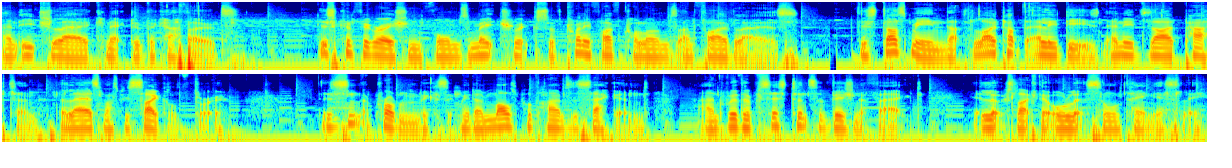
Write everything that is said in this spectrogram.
and each layer connected the cathodes. This configuration forms a matrix of 25 columns and 5 layers. This does mean that to light up the LEDs in any desired pattern, the layers must be cycled through. This isn't a problem because it can be done multiple times a second, and with a persistence of vision effect, it looks like they're all lit simultaneously.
